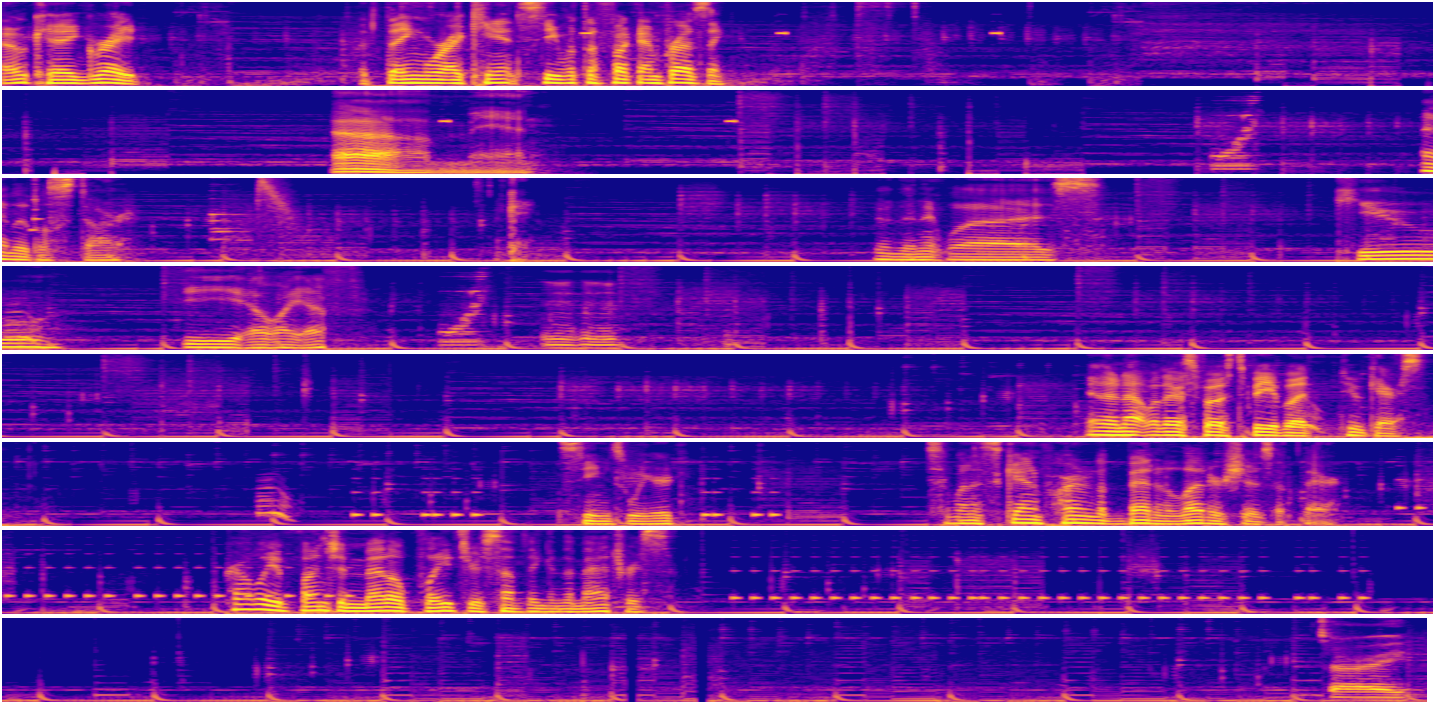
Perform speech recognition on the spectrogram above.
Okay, great. The thing where I can't see what the fuck I'm pressing. Oh, man. Hi, little star. Okay. And then it was Q E L I F. Mm-hmm. And they're not what they're supposed to be, but who cares? Seems weird. So when I scan part of the bed, a letter shows up there. Probably a bunch of metal plates or something in the mattress. Sorry.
